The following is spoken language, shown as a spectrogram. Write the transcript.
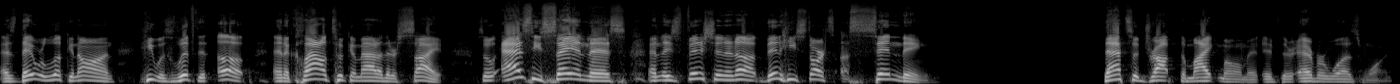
as they were looking on, he was lifted up, and a cloud took him out of their sight. So as he's saying this and he's finishing it up, then he starts ascending. That's a drop the mic moment if there ever was one.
